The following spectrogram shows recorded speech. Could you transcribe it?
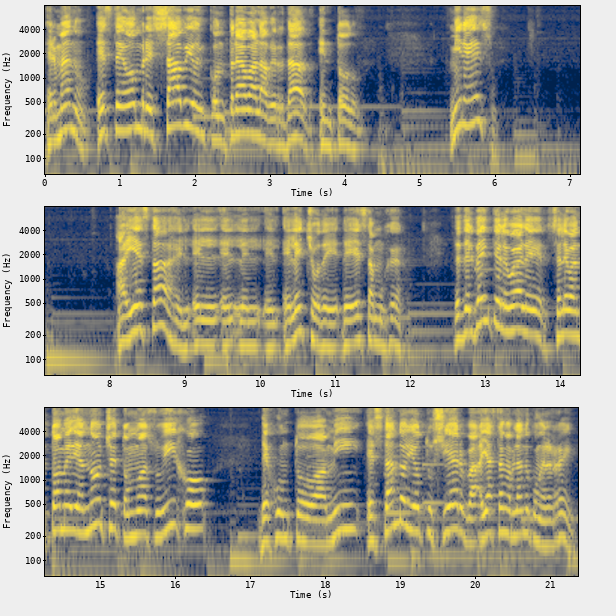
Hermano, este hombre sabio encontraba la verdad en todo. Mire eso. Ahí está el, hecho de, de, esta mujer. Desde el 20 le voy a leer. Se levantó a medianoche, tomó a su hijo de junto a mí, estando yo tu sierva. Allá están hablando con el rey.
